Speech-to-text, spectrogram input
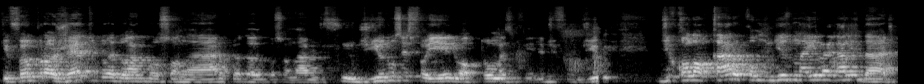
que foi o projeto do Eduardo Bolsonaro, que o Eduardo Bolsonaro difundiu, não sei se foi ele o autor, mas enfim, ele difundiu, de colocar o comunismo na ilegalidade.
